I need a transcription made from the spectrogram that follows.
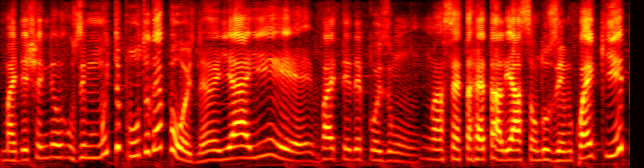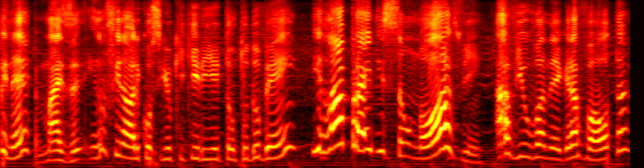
Mas deixa ainda o Zemo muito puto depois, né? E aí vai ter depois um- uma certa retaliação do Zemo com a equipe, né? Mas no final ele conseguiu o que queria, então tudo bem. E lá pra edição 9, a Viúva Negra volta,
